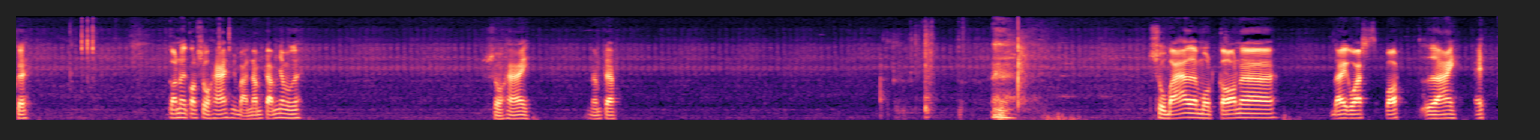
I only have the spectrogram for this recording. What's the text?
Ok. Con này con số 2 mình bán 500 nha mọi người. Số 2 500 số 3 là một con uh, Daiwa Sport Line ST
